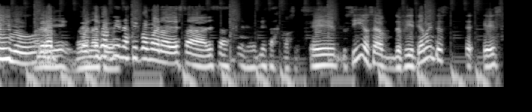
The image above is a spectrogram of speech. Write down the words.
vivo. Pero, Habla bien, no, pero ¿tú qué opinas, Pipo, mano, de, esta, de, estas, de estas cosas? Eh, sí, o sea, definitivamente es, es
